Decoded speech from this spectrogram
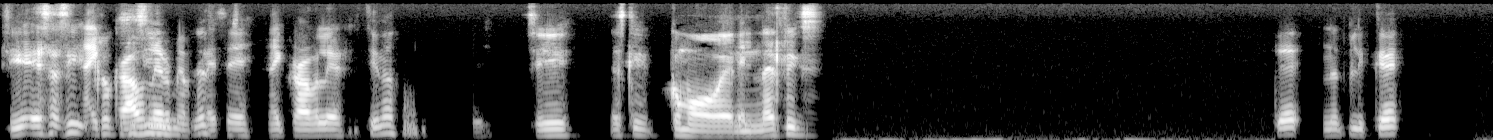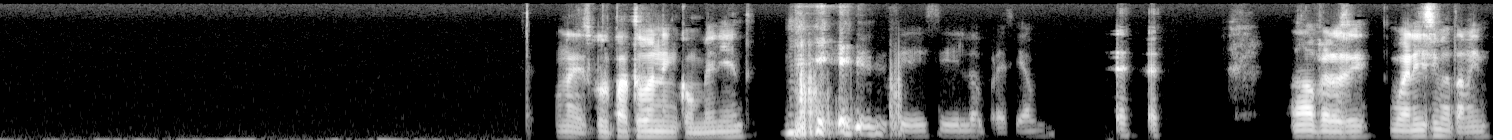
sí es así. Nightcrawler sí. me parece. Nightcrawler. ¿Sí, no? Sí, es que como en El- Netflix, ¿Qué? ¿Netflix qué? Una disculpa, tuve un inconveniente. sí, sí, lo apreciamos. No, pero sí, buenísima también.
